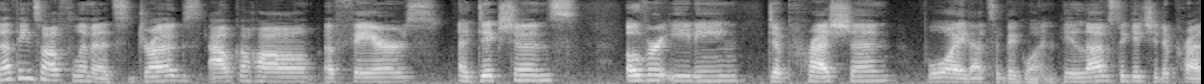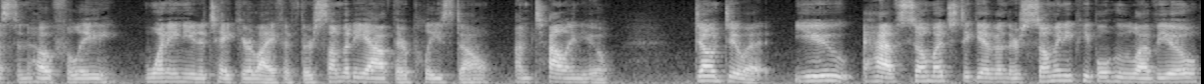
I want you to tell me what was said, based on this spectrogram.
Nothing's off limits. Drugs, alcohol, affairs, addictions, overeating, depression. Boy, that's a big one. He loves to get you depressed and hopefully wanting you to take your life. If there's somebody out there, please don't. I'm telling you, don't do it. You have so much to give, and there's so many people who love you.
